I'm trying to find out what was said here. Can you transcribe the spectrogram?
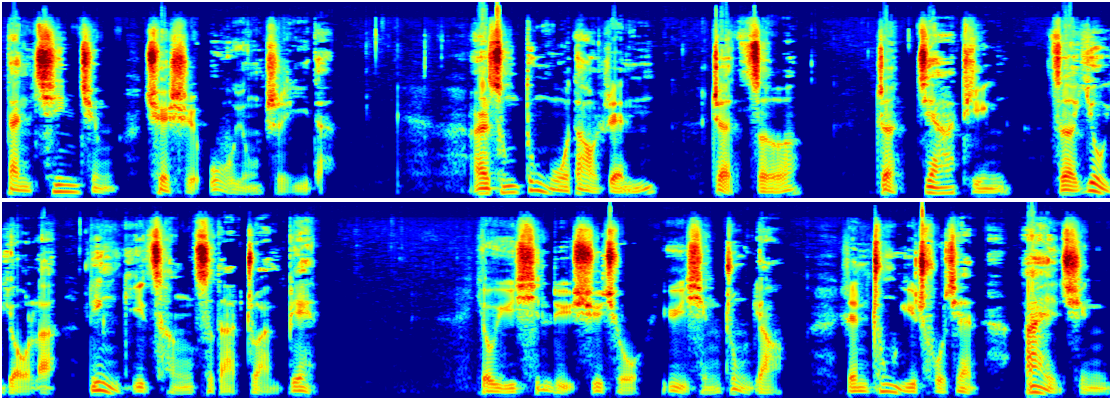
但亲情却是毋庸置疑的。而从动物到人，这“则”这家庭，则又有了。另一层次的转变。由于心理需求愈行重要，人终于出现爱情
